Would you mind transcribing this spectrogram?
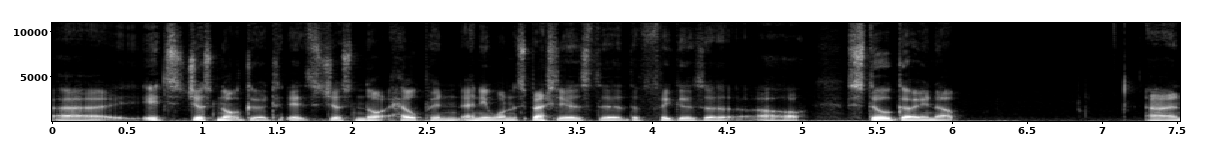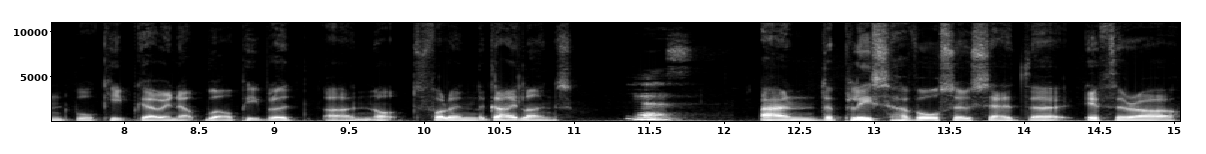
uh, it's just not good. It's just not helping anyone, especially as the the figures are, are still going up, and will keep going up while people are, are not following the guidelines. Yes. And the police have also said that if there are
